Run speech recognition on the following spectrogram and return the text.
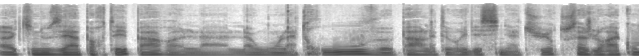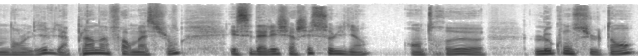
euh, qui nous est apporté par là où on la trouve, par la théorie des signatures, tout ça je le raconte dans le livre, il y a plein d'informations. Et c'est d'aller chercher ce lien entre le consultant,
